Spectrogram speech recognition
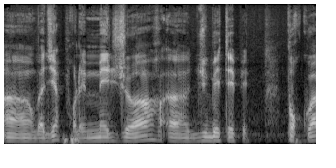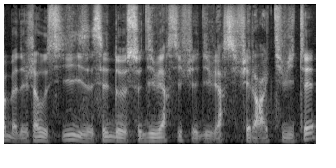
euh, on va dire, pour les majors euh, du BTP. Pourquoi bah Déjà aussi, ils essaient de se diversifier, diversifier leur activité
